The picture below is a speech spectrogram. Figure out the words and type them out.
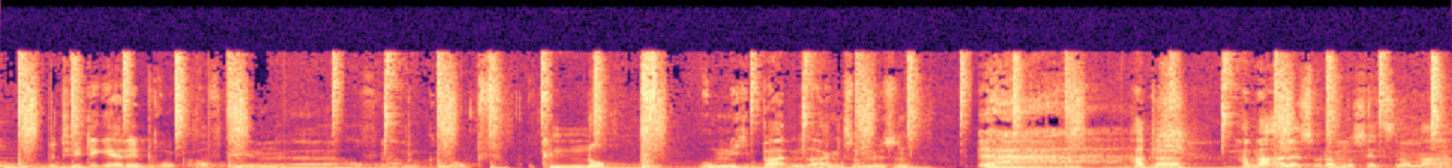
So betätige er den Druck auf den äh, Aufnahmeknopf, Knopf. um nicht Button sagen zu müssen. Hat er. Haben wir alles oder muss jetzt nochmal?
